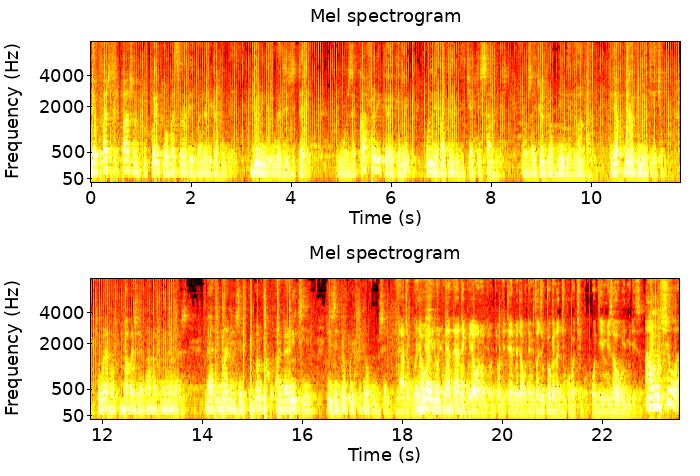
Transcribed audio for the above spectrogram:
The first person to try to overthrow the Ugandan government during the Ugandan time was a Catholic like me who never attended the church service. Was accused of being a drunkard. They are big government kyobula babazi yagamba tumwebaze that man is a, don't underrate him is a duplicate of Museveni. guyawa ogitembeta butembesa togenda gikuba kigo ogiyimizawo buyimiriza. I'm sure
